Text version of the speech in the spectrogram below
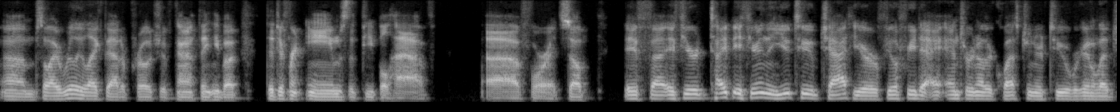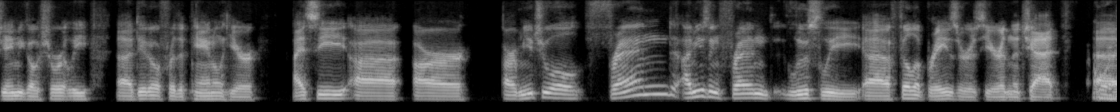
Um, so I really like that approach of kind of thinking about the different aims that people have uh, for it. So if uh, if you're type if you're in the YouTube chat here, feel free to enter another question or two. We're going to let Jamie go shortly. Uh, ditto for the panel here. I see uh, our our mutual friend. I'm using friend loosely. Uh, Philip Razor is here in the chat. Uh,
